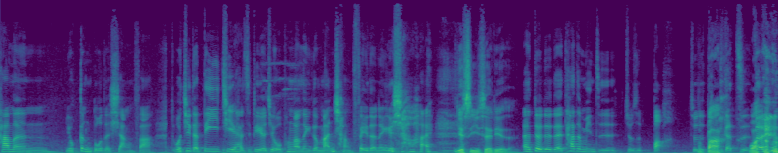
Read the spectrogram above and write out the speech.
他们有更多的想法。我记得第一届还是第二届，我碰到那个满场飞的那个小孩，也是以色列人。哎、呃，对对对，他的名字就是就是同一个字。对，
